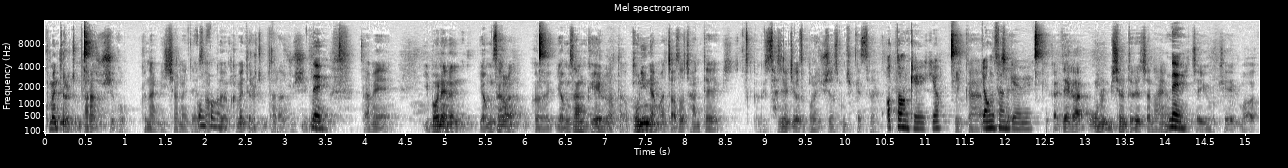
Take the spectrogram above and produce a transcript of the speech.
코멘트를 좀 달아주시고 그날 미션에 대해서 꼼꼼하게. 그 코멘트를 좀 달아주시고 네. 그다음에 이번에는 영상을 그 영상 계획을 갖다가 본인이 한번 짜서 저한테 그 사진을 찍어서 보내주셨으면 좋겠어요. 어떤 계획이요? 그러니까 영상 이제 계획. 그러니까 내가 오늘 미션을 드렸잖아요. 네. 이제 이렇게 뭐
